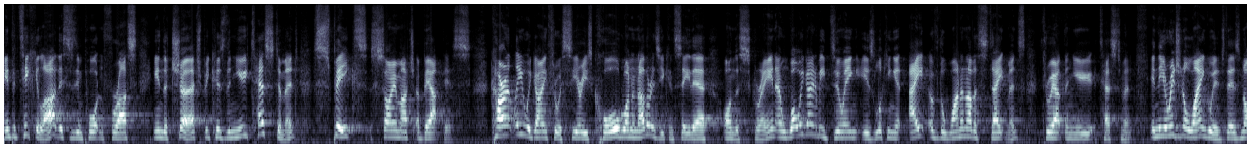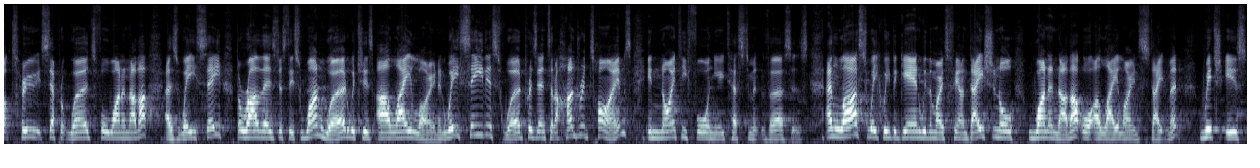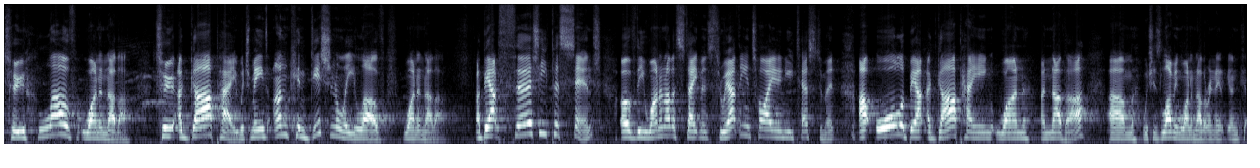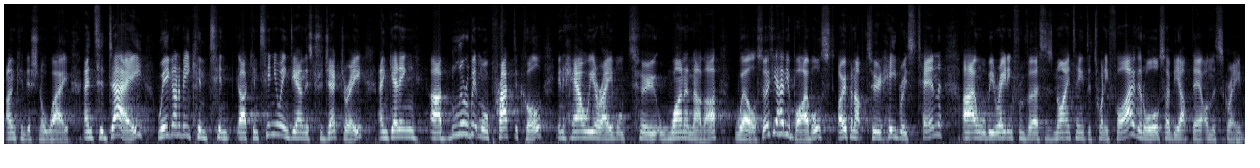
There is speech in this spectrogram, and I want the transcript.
In particular, this is important for us in the church because the New Testament speaks so much about this. Currently, we're going through a series called One Another, as you can see there on the screen. And what we're going to be doing is looking at eight of the one another statements throughout the New Testament. In the original language, there's not two separate words for one another, as we see, but rather there's just this one word, which is allelon. And we see this word presented 100 times in 94 New Testament Testament verses. And last week we began with the most foundational one another or allelon statement, which is to love one another, to agape, which means unconditionally love one another. About 30% of the one another statements throughout the entire New Testament are all about agapeing one another, um, which is loving one another in an unconditional way. And today, we're going to be uh, continuing down this trajectory and getting a little bit more practical in how we are able to one another well. So if you have your Bibles, open up to Hebrews 10, uh, and we'll be reading from verses 19 to 25. It'll also be up there on the screen.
